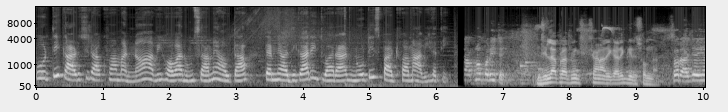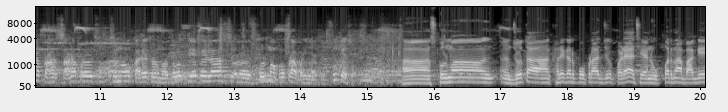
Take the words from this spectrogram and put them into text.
પૂરતી કાળજી રાખવામાં ન આવી હોવાનું સામે આવતા તેમને અધિકારી દ્વારા નોટિસ પાઠવવામાં આવી હતી. આપનો પરિચય? જિલ્લા પ્રાથમિક શિક્ષણાધિકારી ગીર સોમનાથ. સર આજે અહીંયા શાળા પ્રવેશનો કાર્યક્રમ હતો. તે પહેલાં સ્કૂલમાં પોપડા પડ્યા છે. શું કહેશો છે? સ્કૂલમાં જોતા ખરેખર પોપડા જો પડ્યા છે અને ઉપરના ભાગે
